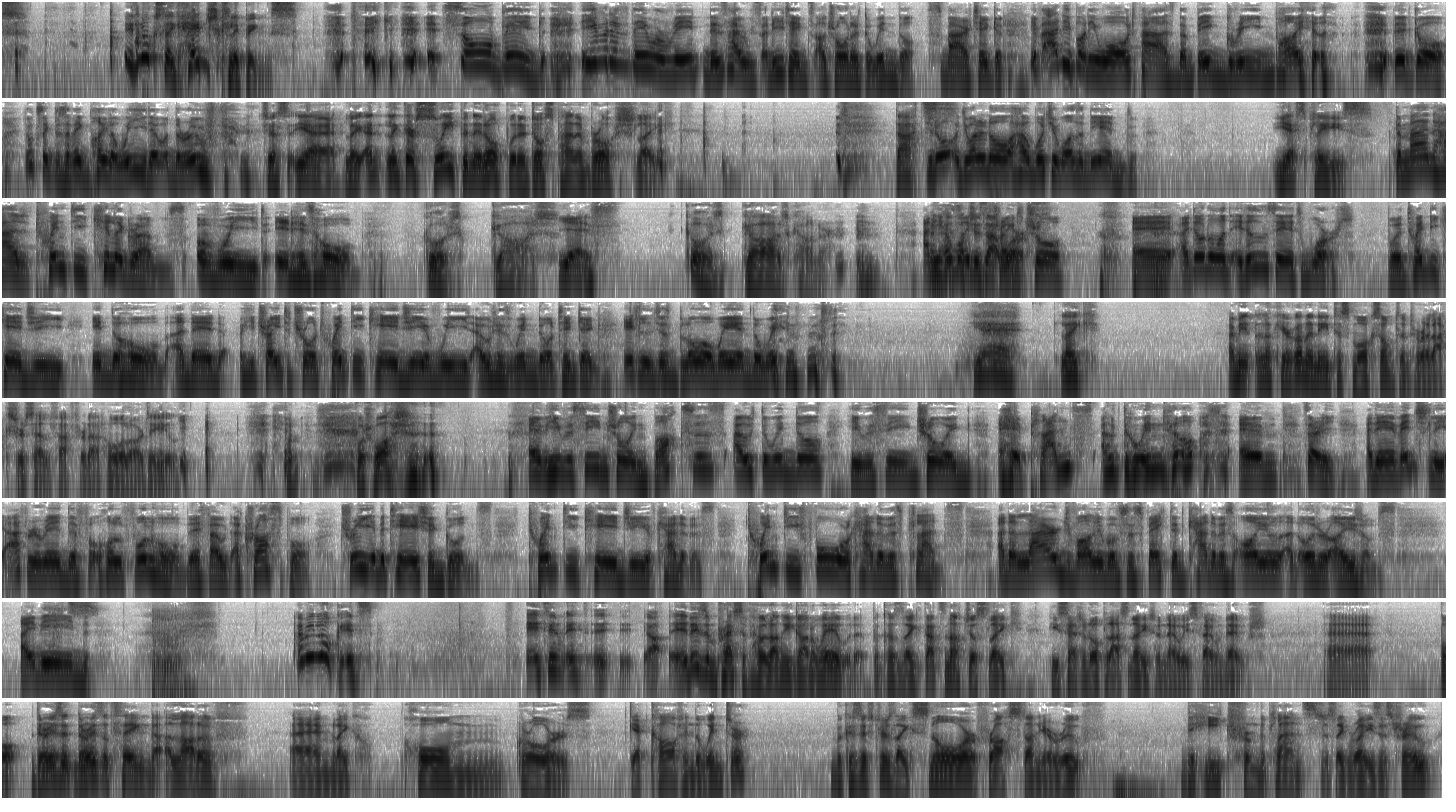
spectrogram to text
it looks like hedge clippings. like it's so big. Even if they were raiding his house and he thinks I'll throw it out the window, smart thinking. If anybody walked past the big green pile, they'd go, "Looks like there's a big pile of weed out on the roof." Just yeah, like and like they're sweeping it up with a dustpan and brush. Like that's do you know? Do you want to know how much it was in the end? Yes, please. The man had 20 kilograms of weed in his home. Good God. Yes. Good God, Connor. and, And he how much is that worth? Throw, uh, I don't know. What, it doesn't say it's worth, but 20 kg in the home, and then he tried to throw 20 kg of weed out his window, thinking it'll just blow away in the wind. Yeah, like, I mean, look, you're going to need to smoke something to relax yourself after that whole ordeal. But, but what? Um, he was seen throwing boxes out the window. He was seen throwing uh, plants out the window. Um, sorry. And they eventually, after they raided the f- whole full home, they found a crossbow, three imitation guns, 20 kg of cannabis, 24 cannabis plants, and a large volume of suspected cannabis oil and other items. I mean, I mean, look, it's it's in, it, it uh, it is impressive how long he got away with it because like that's not just like he set it up last night and now he's found out. Uh, but there is a there is a thing that a lot of um, like home growers get caught in the winter because if there's like snow or frost on your roof, the heat from the plants just like rises through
